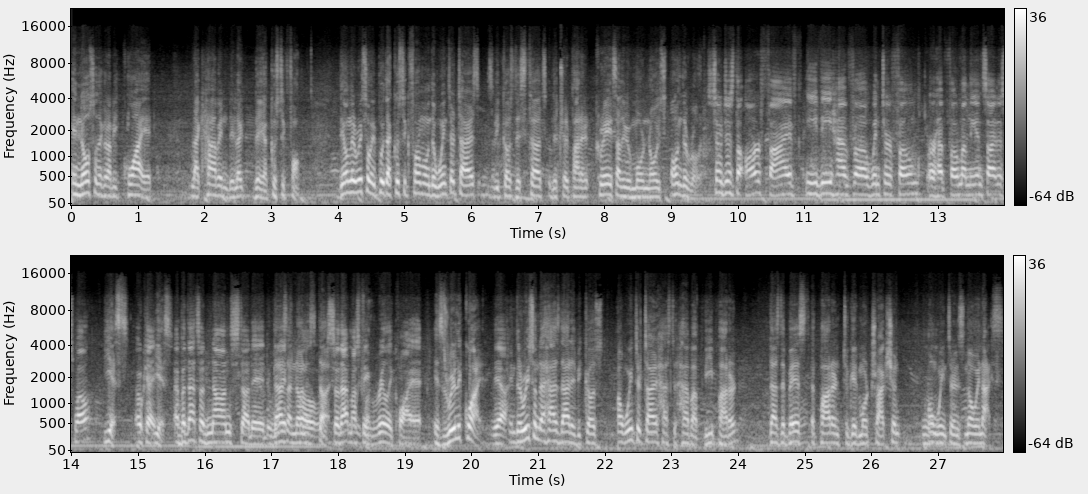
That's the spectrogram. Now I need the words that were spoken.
and also they're going to be quiet, like having the, the acoustic foam. The only reason we put acoustic foam on the winter tires is because the studs and the tread pattern creates a little more noise on the road. So does the R5 EV have uh, winter foam or have foam on the inside as well? Yes. Okay. Yes. Uh, but that's a non-studded. That's a non-stud. So that must be really quiet. It's really quiet. Yeah. And the reason that has that is because a winter tire has to have a V pattern. That's the best uh, pattern to get more traction Mm-hmm. on winter and snow and ice.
